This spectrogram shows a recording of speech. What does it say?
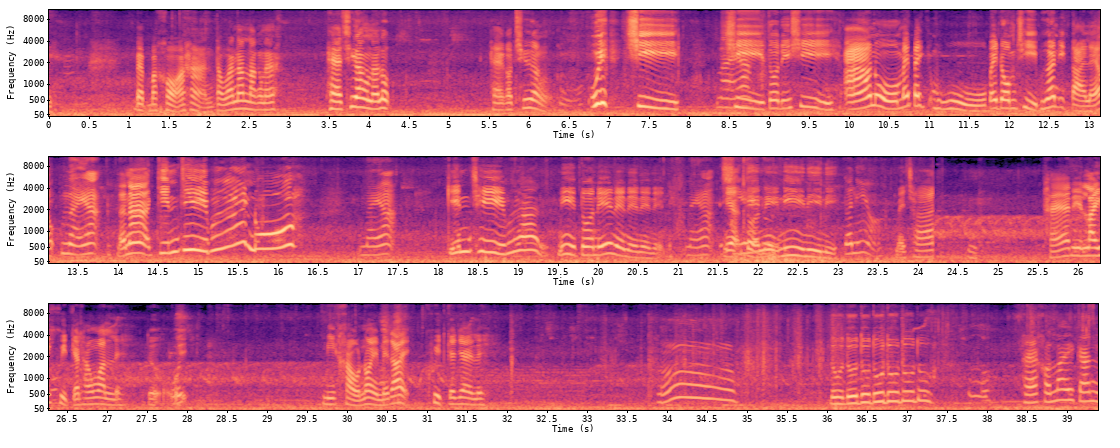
แบบมาขออาหารแต่ว่าน่ารักนะ แพเชื่องนะลูกแพก็เชื่อง อุ้ยฉี่ฉี่ตัวนี้ฉี่อ้าวหนูไม่ไปโอ้โหไปดมฉี่เพื่อนอีกตายแล้วไหนอะแล้วน่ะกินฉี่เพื่อนหนูไหนอะ กินฉี่เพื่อน นี่ตัวนี้นี่นี่นี่นี่ไหนอะเนี่ยชี้ตัวให้ดูนี้นี่นี่นี่ตัวนี้เหรอไม่ใช่อืมแพ้นี่ไล่ขวิดกันทั้งวันเลยเดี๋ยวอุ้ยมีเข่าหน่อยไม่ได้ขวิดกันใหญ่เลยอืมดูดูดูดูดูดูดูแพ้เขาไล่กัน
